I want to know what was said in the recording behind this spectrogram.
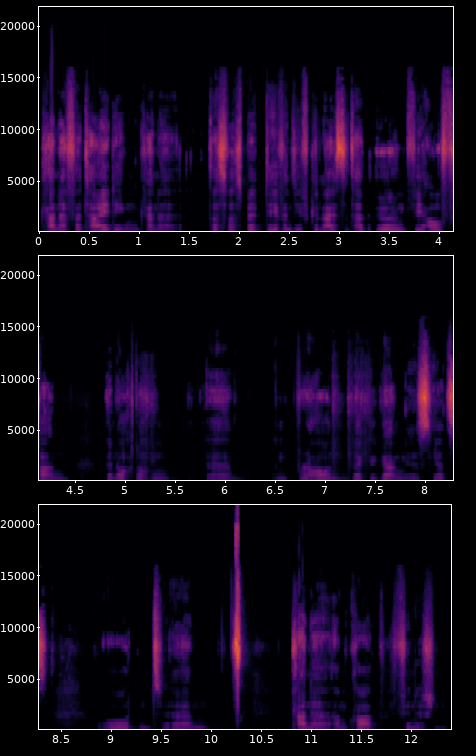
kann er verteidigen, kann er das, was Bepp defensiv geleistet hat, irgendwie auffangen, wenn auch noch ein, ähm, ein Brown weggegangen ist jetzt und ähm, kann er am Korb finishen,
